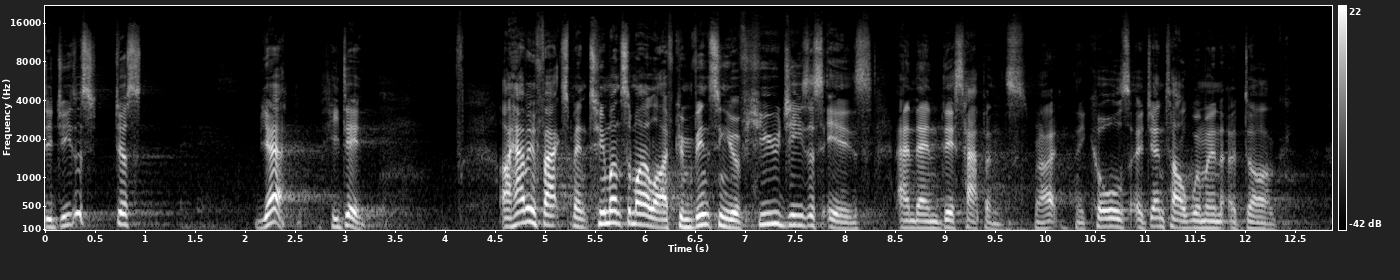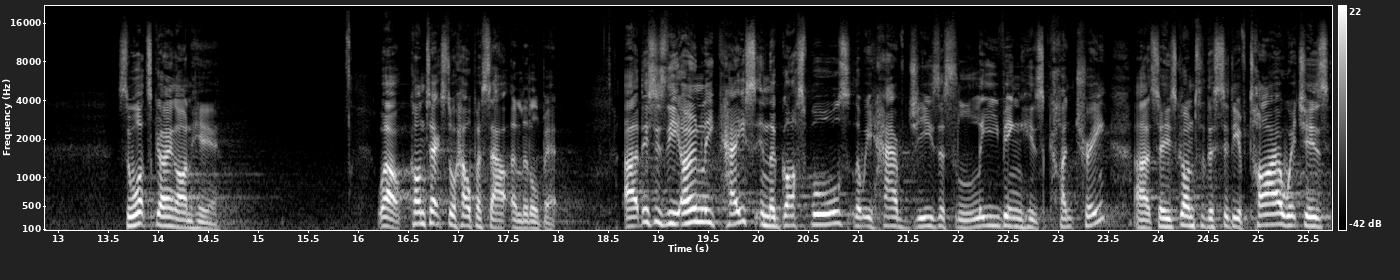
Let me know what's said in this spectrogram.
Did Jesus just. Yeah, he did. I have, in fact, spent two months of my life convincing you of who Jesus is, and then this happens, right? He calls a Gentile woman a dog. So, what's going on here? Well, context will help us out a little bit. Uh, this is the only case in the Gospels that we have Jesus leaving his country. Uh, so he's gone to the city of Tyre, which is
